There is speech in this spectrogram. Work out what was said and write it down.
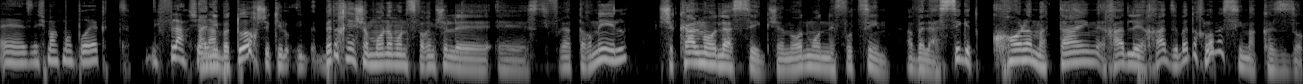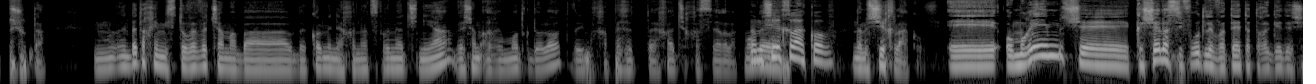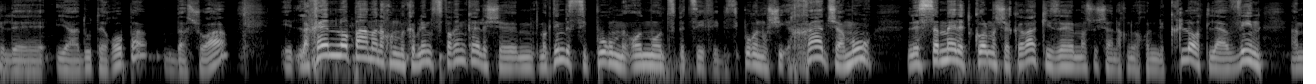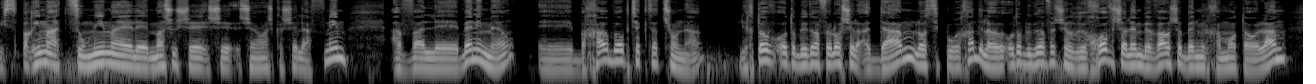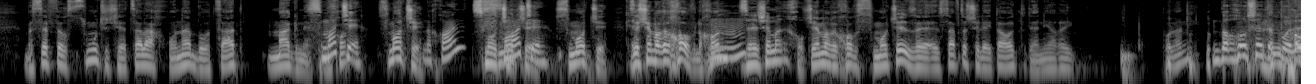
אה, זה נשמע כמו פרויקט נפלא שלה. אני בטוח שכאילו, בטח יש המון המון ספרים של אה, אה ספרי התרמיל, שקל מאוד להשיג, שהם מאוד מאוד נפוצים. אבל להשיג את כל ה-200 אחד לאחד, זה בטח לא משימה כזאת פשוטה. בטח היא מסתובבת שם בכל מיני חנויות ספרים יד שנייה, ויש שם ערימות גדולות, והיא מחפשת את האחד שחסר לה. נמשיך ב... לעקוב. נמשיך לעקוב. אה, אומרים שקשה לספרות לבטא את הטרגדיה של אה, יהדות אירופה בשואה. לכן לא פעם אנחנו מקבלים ספרים כאלה שמתמקדים בסיפור מאוד מאוד ספציפי, בסיפור אנושי אחד שאמור לסמל את כל מה שקרה, כי זה משהו שאנחנו יכולים לקלוט, להבין. המספרים העצומים האלה, משהו ש, ש, שממש קשה להפנים. אבל uh, בני מר uh, בחר באופציה קצת שונה, לכתוב אוטוביוגרפיה לא של אדם, לא סיפור אחד, אלא אוטוביוגרפיה של רחוב שלם בוורשה בין מלחמות העולם, בספר סמוצ'ה שיצא לאחרונה בהוצאת מאגנס, נכון? סמוצ'ה. סמוצ'ה. נכון? סמוצ'ה. סמוצ'ה. זה שם הרחוב, נכון? Mm-hmm. זה שם הרחוב. שם הרחוב סמוצ'ה, זה סבתא שלי הייתה הורגת אותי, אני הרי פולני. ברור שאתה פולני,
